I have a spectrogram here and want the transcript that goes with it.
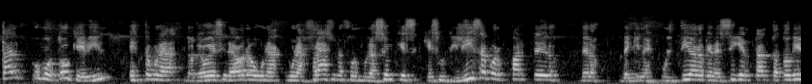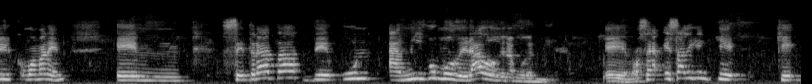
tal como Tocqueville, esta es una, lo que voy a decir ahora, una, una frase, una formulación que, que se utiliza por parte de, los, de, los, de quienes cultivan o quienes siguen tanto a Tocqueville como a Manet, eh, se trata de un amigo moderado de la modernidad. Eh, o sea, es alguien que, que,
